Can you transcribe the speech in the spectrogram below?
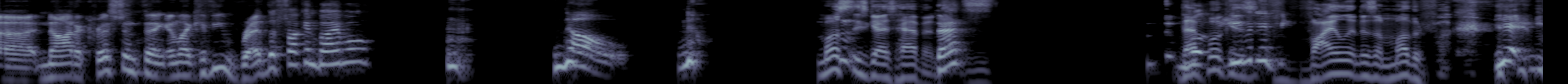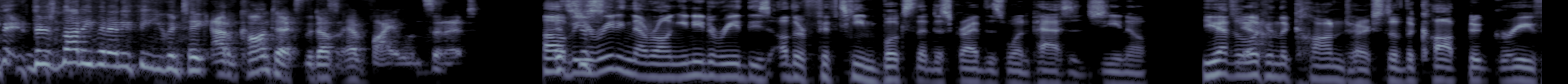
uh, not a Christian thing. And like, have you read the fucking Bible? No, Most of these guys haven't. That's that well, book even is if violent as a motherfucker. yeah, th- there's not even anything you can take out of context that doesn't have violence in it. Oh, It's but just- you're reading that wrong. You need to read these other 15 books that describe this one passage. You know, you have to look in the context of the Coptic Greek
